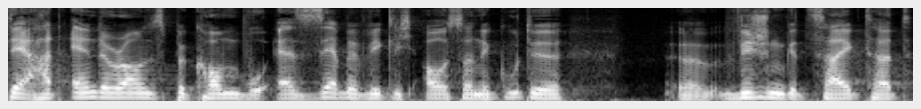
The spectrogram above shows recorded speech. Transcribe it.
Der hat Endarounds bekommen, wo er sehr beweglich aussah, eine gute äh, Vision gezeigt hat.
